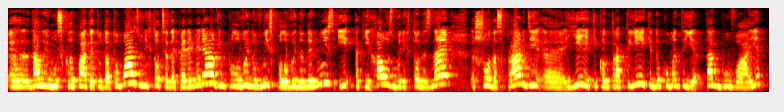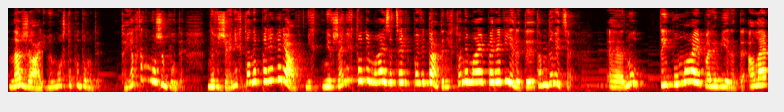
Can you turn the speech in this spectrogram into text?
е, дали йому склепати ту дату базу, ніхто це не перевіряв, він половину вніс, половину не вніс, і такий хаос, бо ніхто не знає, що насправді е, є, які контракти є, які документи є. Так буває, на жаль. Ви можете подумати. Та як так може бути? Невже ніхто не перевіряв? Ніх, невже ніхто не має за це відповідати? Ніхто не має перевірити? Там дивиться. Е, ну, типу, має перевірити, але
